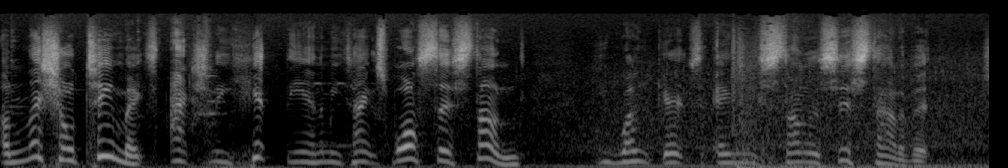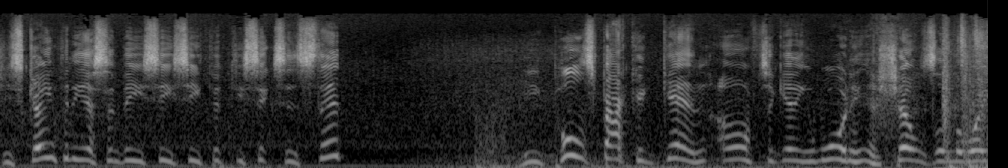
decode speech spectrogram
unless your teammates actually hit the enemy tanks whilst they're stunned, you won't get any stun assist out of it. She's going for the SMV CC-56 instead. He pulls back again after getting warning of shells on the way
